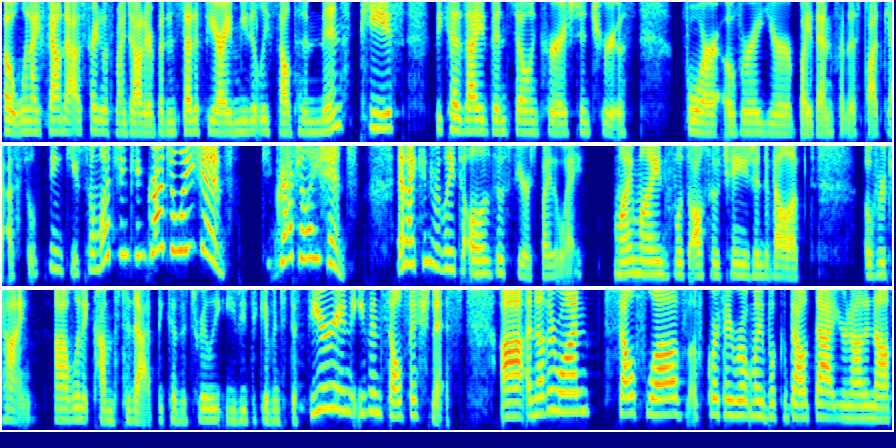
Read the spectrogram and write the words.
Oh, when I found out I was pregnant with my daughter, but instead of fear, I immediately felt an immense peace because I had been so encouraged in truth for over a year by then from this podcast. So thank you so much and congratulations. Congratulations. And I can relate to all of those fears, by the way. My mind was also changed and developed over time uh, when it comes to that because it's really easy to give into the fear and even selfishness. Uh, another one, self love. Of course, I wrote my book about that. You're not enough,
